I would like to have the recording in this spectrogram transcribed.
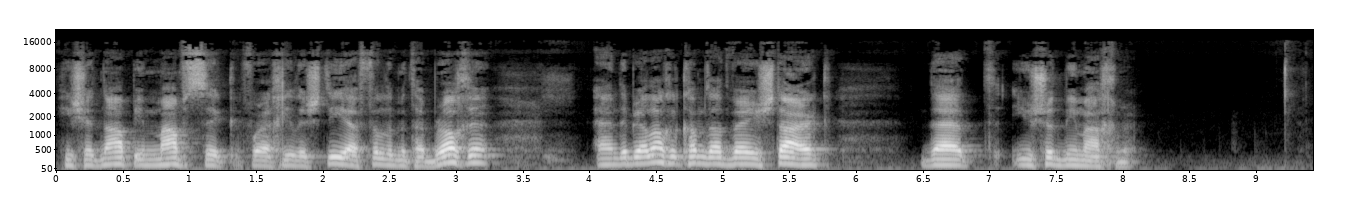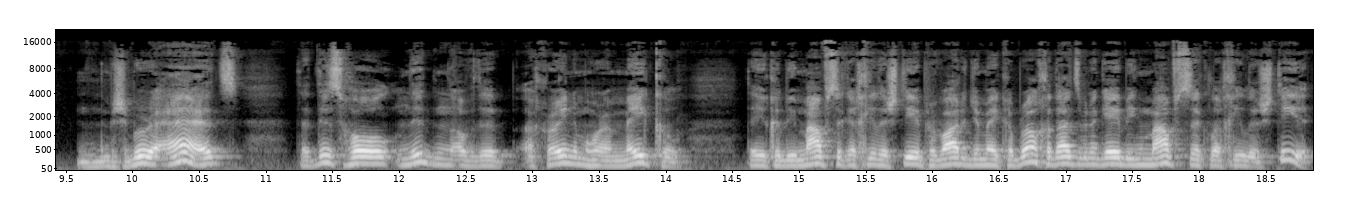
he should not be mafsik for achil shtia, filim mit and the Bialacha comes out very stark that you should be machmer. The Mishabura adds that this whole nidden of the achreinim or a mekel, that you could be mafsik achila shtia provided you make a bracha, that's been a gay being mafsik lachila shtia.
